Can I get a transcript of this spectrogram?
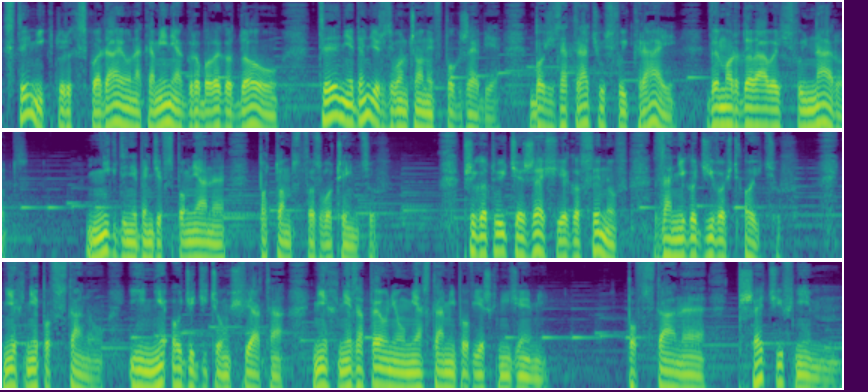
Z tymi, których składają na kamieniach grobowego dołu, ty nie będziesz złączony w pogrzebie, boś zatracił swój kraj, wymordowałeś swój naród. Nigdy nie będzie wspomniane potomstwo złoczyńców. Przygotujcie rzeź jego synów za niegodziwość ojców. Niech nie powstaną i nie odziedziczą świata, niech nie zapełnią miastami powierzchni ziemi. Powstanę przeciw nim,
